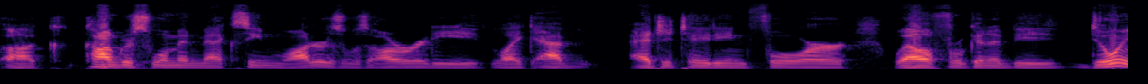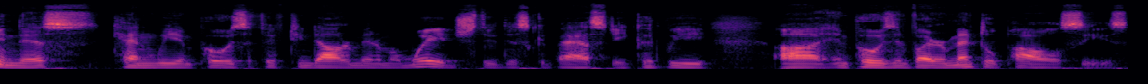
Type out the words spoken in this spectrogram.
uh, Congresswoman Maxine Waters was already like agitating for, well, if we're going to be doing this, can we impose a $15 minimum wage through this capacity? Could we uh, impose environmental policies?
